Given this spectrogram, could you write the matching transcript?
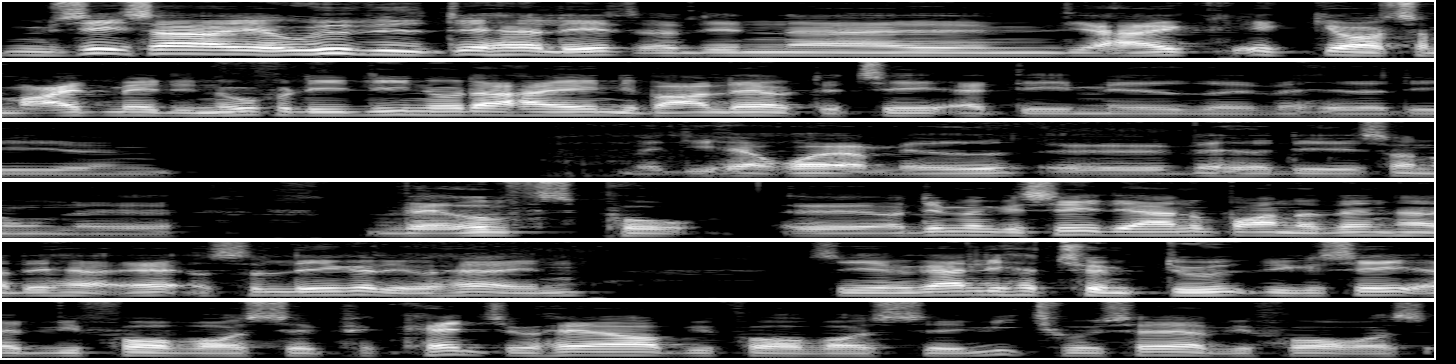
Vi se, så har jeg udvidet det her lidt, og den, øh, jeg har ikke, ikke gjort så meget med det nu, fordi lige nu der har jeg egentlig bare lavet det til, at det er med, øh, hvad hedder det, øh, med de her rør med, øh, hvad hedder det, sådan nogle øh, valves på. Øh, og det man kan se, det er, at nu brænder den her det her af, og så ligger det jo herinde. Så jeg vil gerne lige have tømt det ud. Vi kan se, at vi får vores øh, herop, vi får vores øh, Vitus her, vi får vores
